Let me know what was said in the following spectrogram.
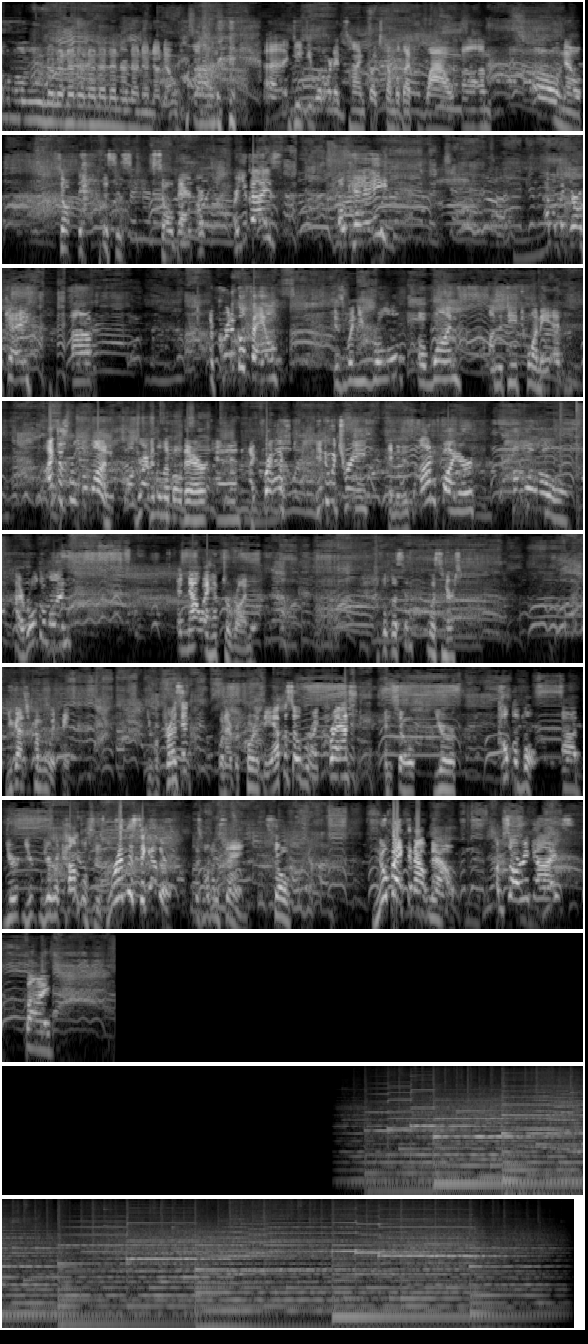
Oh no no no no no no no no no no no no. Um, uh, DG one word at a time. Crux stumble deck. Wow. Um. Oh no. So this is so bad. Are, are you guys okay? I don't think you're okay. Um. A critical fail is when you roll a one on the d20 and I just rolled a one while driving the limo there, and I crashed into a tree, and it is on fire. Oh, I rolled a one, and now I have to run. But listen, listeners, you guys are coming with me. You were present when I recorded the episode where I crashed, and so you're culpable. Uh, you're, you're, you're accomplices. We're in this together, is what I'm saying. So, no backing out now. I'm sorry, guys. Bye.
